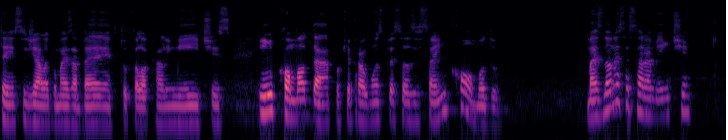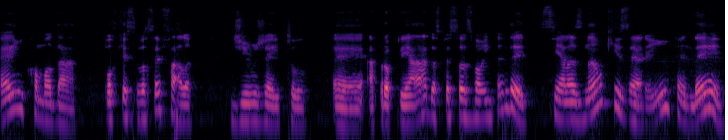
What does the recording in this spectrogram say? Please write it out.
ter esse diálogo mais aberto, colocar limites, incomodar, porque para algumas pessoas isso é incômodo. Mas não necessariamente é incomodar, porque se você fala de um jeito é, apropriado, as pessoas vão entender. Se elas não quiserem entender,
